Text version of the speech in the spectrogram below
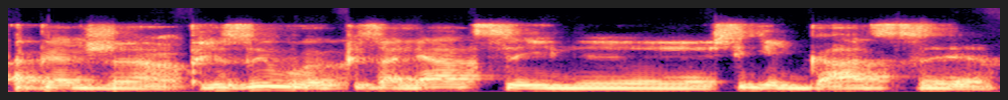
Опять же, призывы к изоляции или сегрегации,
